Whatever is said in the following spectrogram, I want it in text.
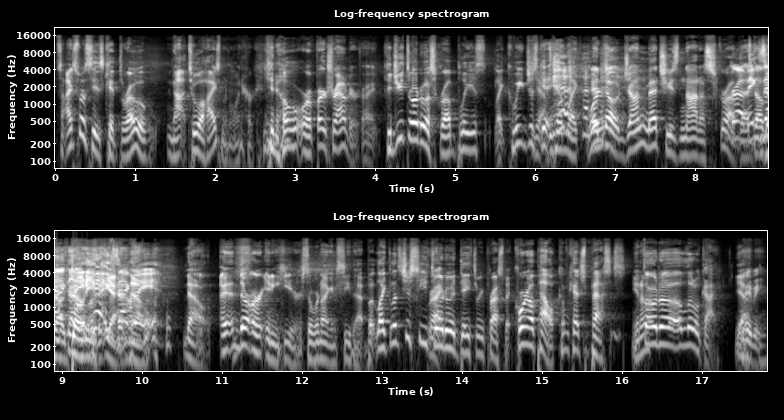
So I just want to see this kid throw not to a Heisman winner, you know, or a first rounder. Right. Could you throw to a scrub, please? Like, can we just Yeah. get him like? Or no, John Metchie's not a scrub. Scrub, that doesn't exactly. count Don't either. even, yeah, Exactly. no, no. And there aren't any here, so we're not going to see that. But like, let's just see you throw Right. to a day three prospect, Cornell Powell, come catch some passes. You know, Throw to a little guy, Yeah. maybe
